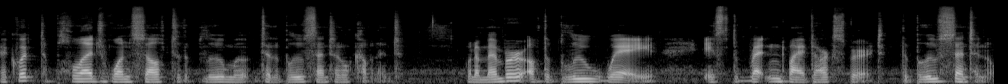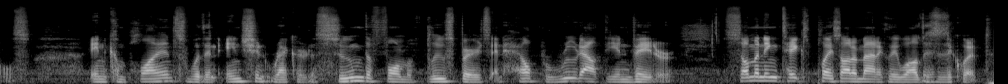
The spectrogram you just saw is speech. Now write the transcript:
Equipped to pledge oneself to the blue moon, to the blue sentinel covenant. When a member of the Blue Way is threatened by a dark spirit, the Blue Sentinels, in compliance with an ancient record, assume the form of blue spirits and help root out the invader. Summoning takes place automatically while this is equipped.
